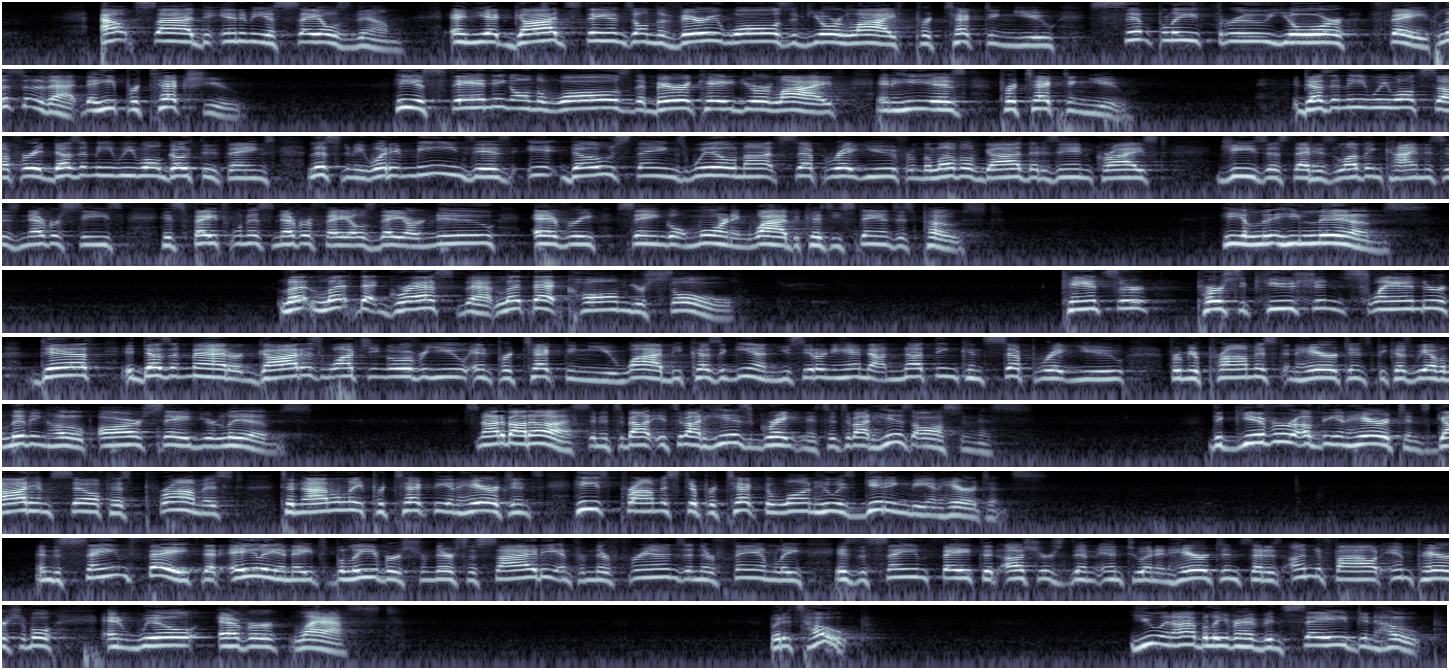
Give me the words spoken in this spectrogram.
Outside, the enemy assails them, and yet God stands on the very walls of your life protecting you simply through your faith. Listen to that, that He protects you. He is standing on the walls that barricade your life, and He is protecting you. It doesn't mean we won't suffer. It doesn't mean we won't go through things. Listen to me. What it means is it, those things will not separate you from the love of God that is in Christ Jesus, that his loving kindnesses never cease, his faithfulness never fails. They are new every single morning. Why? Because he stands his post. He, he lives. Let, let that grasp that. Let that calm your soul. Cancer, persecution, slander, death, it doesn't matter. God is watching over you and protecting you. Why? Because again, you see it on your handout, nothing can separate you from your promised inheritance because we have a living hope. Our Savior lives. It's not about us, and it's about, it's about His greatness, it's about His awesomeness. The giver of the inheritance, God Himself, has promised to not only protect the inheritance, He's promised to protect the one who is getting the inheritance. And the same faith that alienates believers from their society and from their friends and their family is the same faith that ushers them into an inheritance that is undefiled, imperishable, and will ever last. But it's hope. You and I, believer, have been saved in hope.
